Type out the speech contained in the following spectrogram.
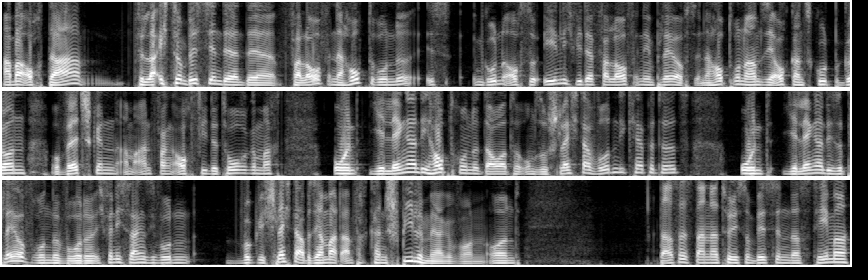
aber auch da vielleicht so ein bisschen der, der Verlauf in der Hauptrunde ist im Grunde auch so ähnlich wie der Verlauf in den Playoffs. In der Hauptrunde haben sie auch ganz gut begonnen. Ovechkin am Anfang auch viele Tore gemacht. Und je länger die Hauptrunde dauerte, umso schlechter wurden die Capitals. Und je länger diese Playoff-Runde wurde, ich will nicht sagen, sie wurden wirklich schlechter, aber sie haben halt einfach keine Spiele mehr gewonnen. Und das ist dann natürlich so ein bisschen das Thema.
